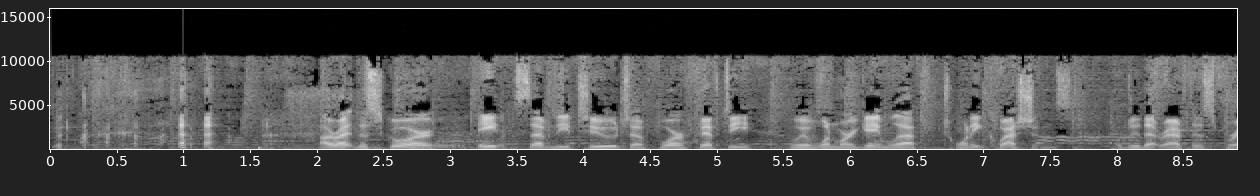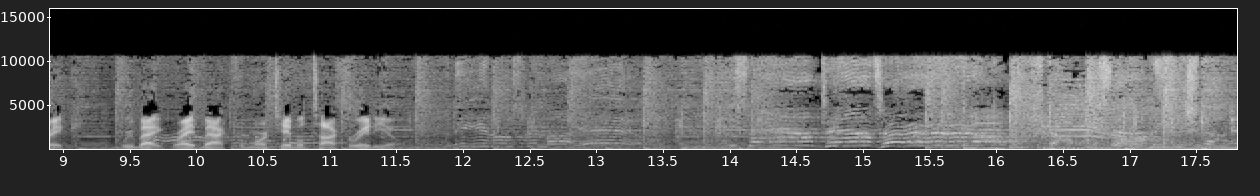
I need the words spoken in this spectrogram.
All right, the score 872 to 450. We have one more game left, 20 questions. We'll do that right after this break. We'll be back right back for more Table Talk Radio. Don't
